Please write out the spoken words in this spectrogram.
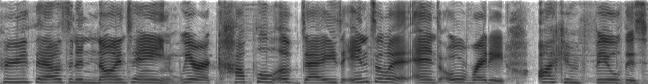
2019. We're a couple of days into it, and already I can feel this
